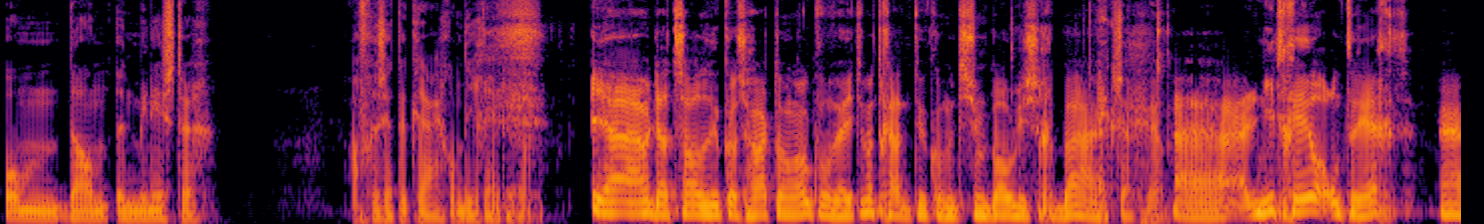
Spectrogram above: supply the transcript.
om dan een minister afgezet te krijgen om die reden dan. Ja, dat zal Lucas Hartong ook wel weten. Maar het gaat natuurlijk om het symbolische gebaar. Exact, ja. uh, niet geheel onterecht. Uh,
